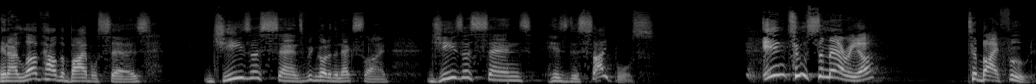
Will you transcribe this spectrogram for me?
And I love how the Bible says Jesus sends, we can go to the next slide. Jesus sends his disciples into Samaria to buy food.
